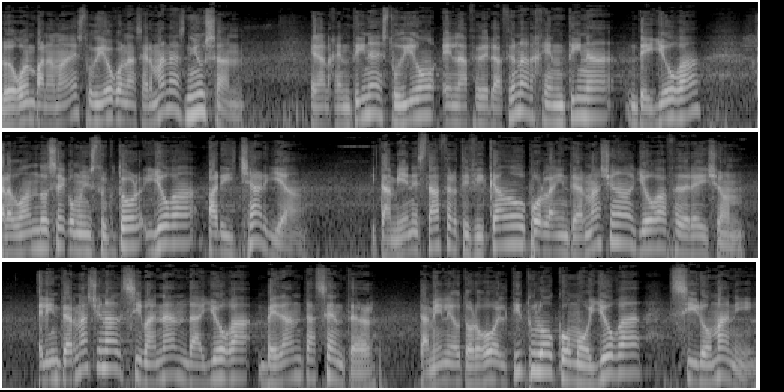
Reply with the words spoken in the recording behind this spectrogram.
Luego en Panamá estudió con las hermanas Newsan. En Argentina estudió en la Federación Argentina de Yoga, graduándose como instructor Yoga Paricharya. Y también está certificado por la International Yoga Federation. El International Sivananda Yoga Vedanta Center también le otorgó el título como Yoga Siromani.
